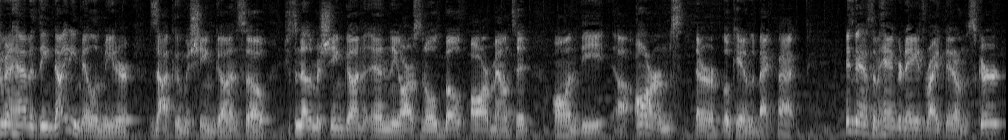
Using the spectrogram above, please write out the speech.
we're going to have is the 90 millimeter Zaku machine gun. So just another machine gun in the arsenals. Both are mounted on the uh, arms that are located on the backpack. He's going to have some hand grenades right there on the skirt.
